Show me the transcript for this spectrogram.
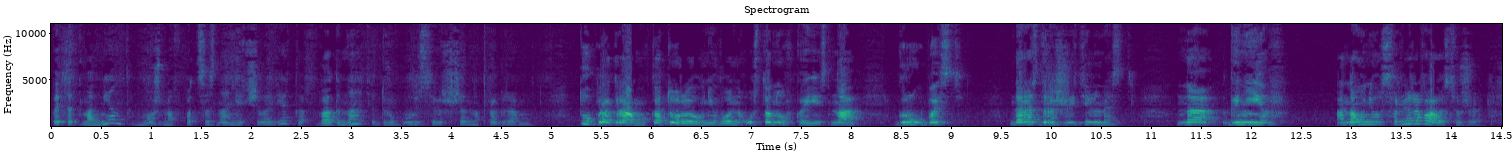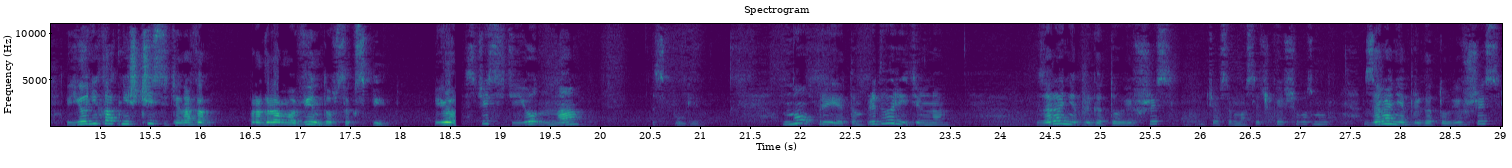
В этот момент можно в подсознание человека вогнать другую совершенно программу. Ту программу, которая у него установка есть на грубость, на раздражительность, на гнев – она у него сформировалась уже. Ее никак не счистить, она как программа Windows XP. Ее счистить ее на испуге. Но при этом предварительно, заранее приготовившись, сейчас я масочка еще возьму, заранее приготовившись,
